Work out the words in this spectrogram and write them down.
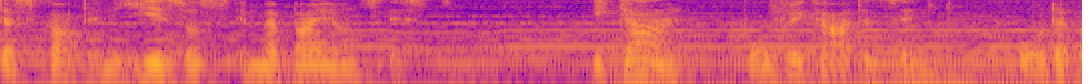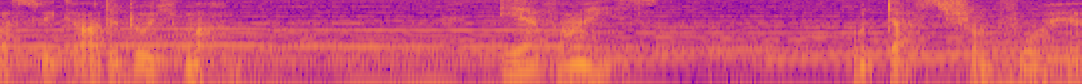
dass Gott in Jesus immer bei uns ist, egal wo wir gerade sind oder was wir gerade durchmachen. Er weiß und das schon vorher.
